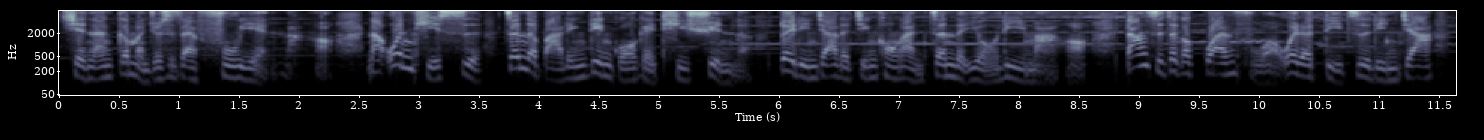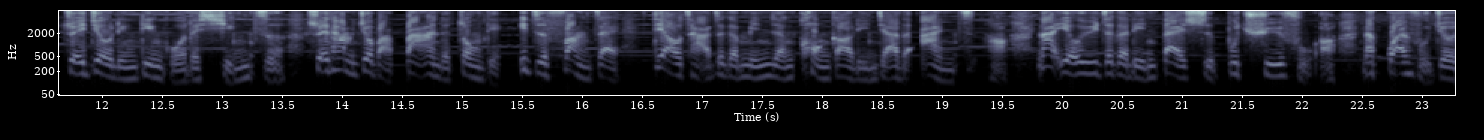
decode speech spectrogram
显然根本就是在敷衍嘛！啊，那问题是，真的把林定国给提讯了，对林家的监控案真的有利吗？啊，当时这个官府啊，为了抵制林家追究林定国的刑责，所以他们就把办案的重点一直放在调查这个名人控告林家的案子。哈，那由于这个林代。是不屈服啊，那官府就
